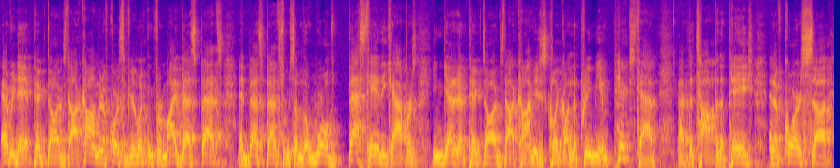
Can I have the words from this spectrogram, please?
every day at pickdawgz.com. And of course, if you're looking for my best bets and best bets from some of the world's best handicappers, you can get it at pickdawgz.com. You just click on the premium picks tab at the top of the page. And of course, uh,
